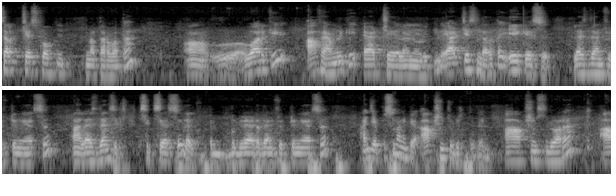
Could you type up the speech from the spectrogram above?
సెలెక్ట్ చేసుకున్న తర్వాత వారికి ఆ ఫ్యామిలీకి యాడ్ చేయాలని అడుగుతుంది. యాడ్ చేసిన తర్వాత ఏ case less than fifteen years less than six six years like greater than fifteen years అని చెప్పేసి మనకి ఆప్షన్ చూపిస్తుంది. ఆ ఆప్షన్స్ ద్వారా ఆ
